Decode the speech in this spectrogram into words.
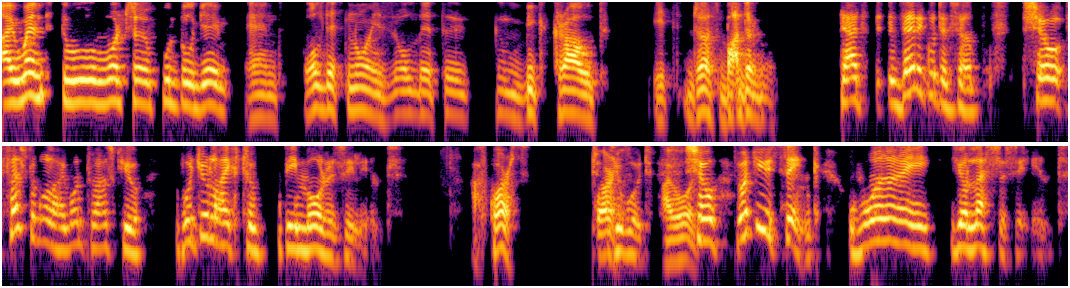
I went to watch a football game and all that noise, all that uh, big crowd, it just bothered me. That's very good examples. So, first of all, I want to ask you would you like to be more resilient? Of course. Course. You would. I would. So, what do you think? why you're less resilient?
